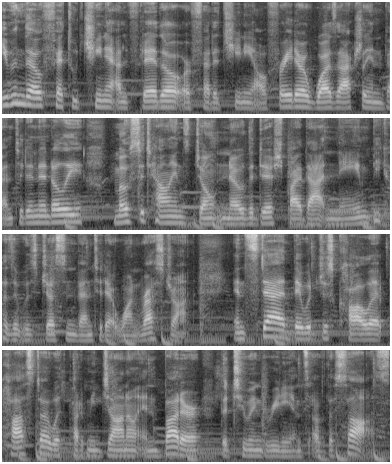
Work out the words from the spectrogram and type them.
Even though fettuccine alfredo or fettuccine alfredo was actually invented in Italy, most Italians don't know the dish by that name because it was just invented at one restaurant. Instead, they would just call it pasta with parmigiano and butter, the two ingredients of the sauce.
